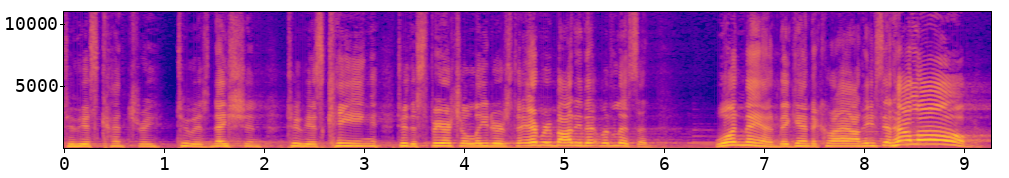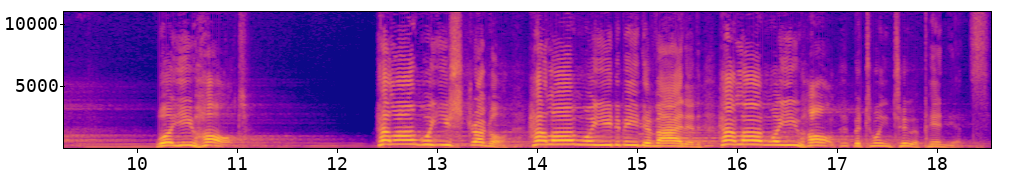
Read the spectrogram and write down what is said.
to his country, to his nation, to his king, to the spiritual leaders, to everybody that would listen. One man began to cry out. He said, How long will you halt? How long will you struggle? How long will you be divided? How long will you halt between two opinions?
